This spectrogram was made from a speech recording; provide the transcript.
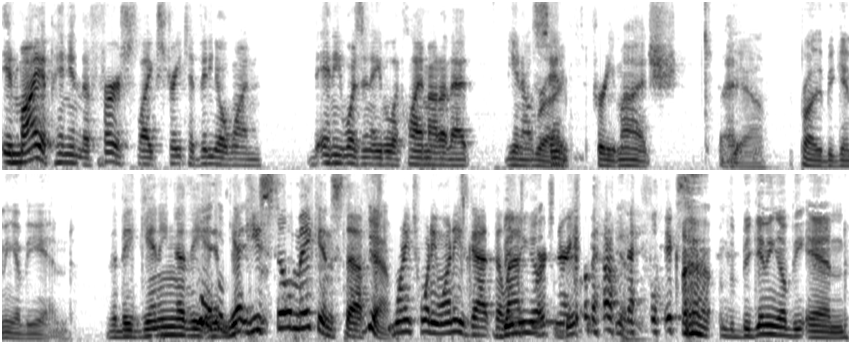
in my opinion, the first like straight to video one, and he wasn't able to climb out of that, you know, Right. since pretty much. But Yeah, probably the beginning of the end. The beginning of the Well, end, the- yet he's still making stuff. Yeah. 2021, he's got the last Beginning of- mercenary come out on. Netflix. the beginning of the end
